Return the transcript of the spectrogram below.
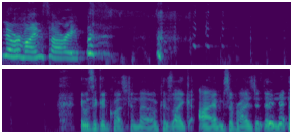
Never mind. Sorry. It was a good question though, because like I'm surprised it didn't.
